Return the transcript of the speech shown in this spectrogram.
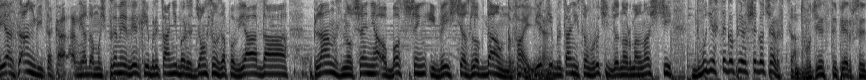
Ja z Anglii taka wiadomość. Premier Wielkiej Brytanii Boris Johnson zapowiada plan znoszenia obostrzeń i wyjścia z lockdownu. To fajnie. W Wielkiej Brytanii chcą wrócić do normalności 21 czerwca. 21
